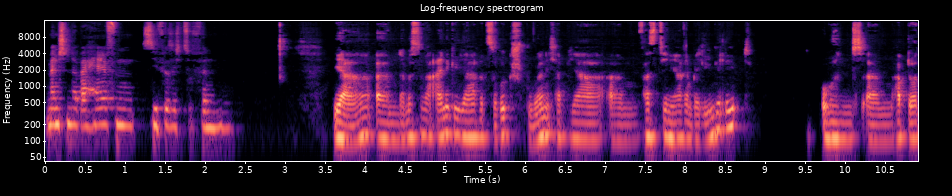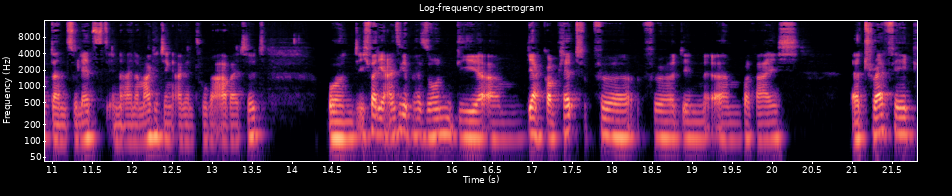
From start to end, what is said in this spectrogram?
Menschen dabei helfen, sie für sich zu finden? Ja, ähm, da müssen wir einige Jahre zurückspulen. Ich habe ja ähm, fast zehn Jahre in Berlin gelebt und ähm, habe dort dann zuletzt in einer Marketingagentur gearbeitet Und ich war die einzige Person, die ähm, ja komplett für, für den ähm, Bereich äh, Traffic,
